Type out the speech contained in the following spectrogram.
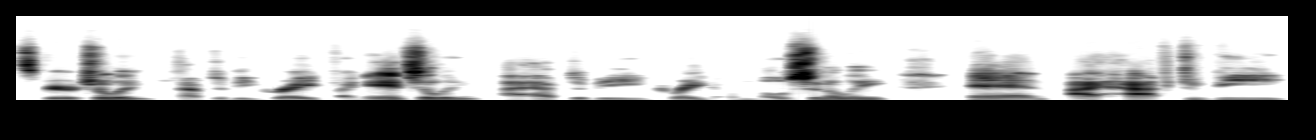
spiritually, I have to be great financially, I have to be great emotionally, and I have to be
